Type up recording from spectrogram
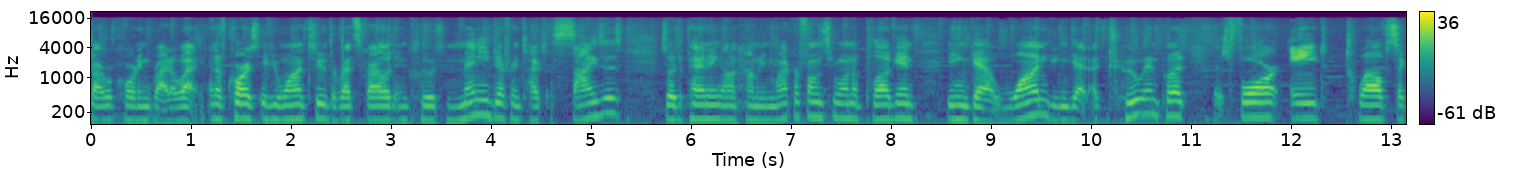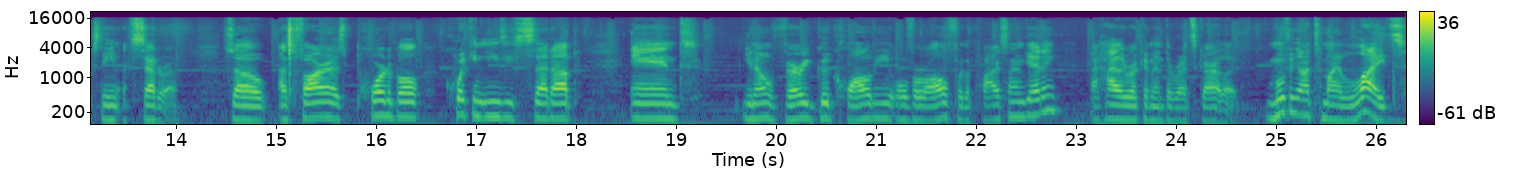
start recording right away. And of course, if you want to, the Red Scarlett includes many different types of sizes. So depending on how many microphones you want to plug in, you can get one, you can get a two input, there's four, eight, 12, 16, etc. So as far as portable, quick and easy setup, and you know, very good quality overall for the price I'm getting, I highly recommend the Red Scarlett. Moving on to my lights,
